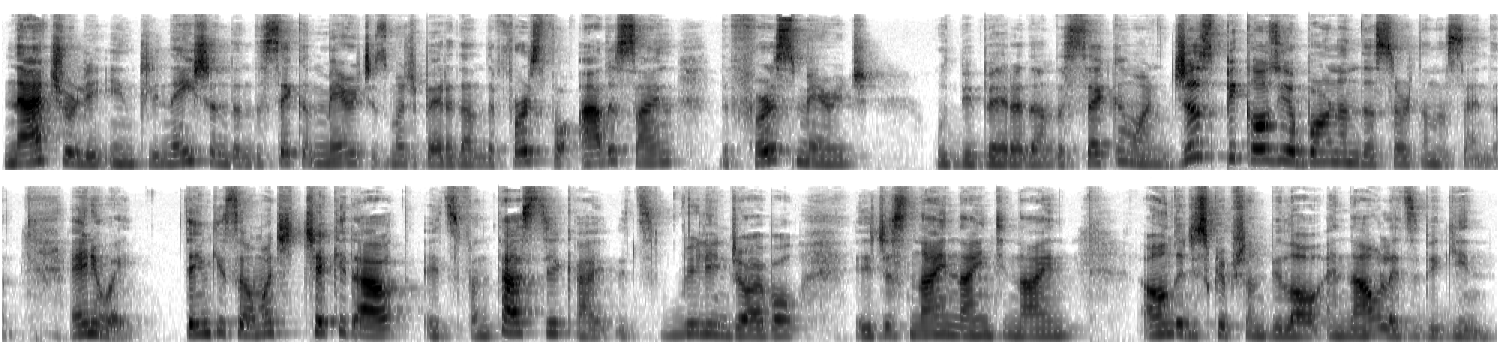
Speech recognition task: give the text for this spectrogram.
naturally inclination than the second marriage is much better than the first. For other signs, the first marriage would be better than the second one just because you're born under a certain ascendant. Anyway, thank you so much. Check it out. It's fantastic. I, it's really enjoyable. It's just $9.99 on the description below. And now let's begin.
